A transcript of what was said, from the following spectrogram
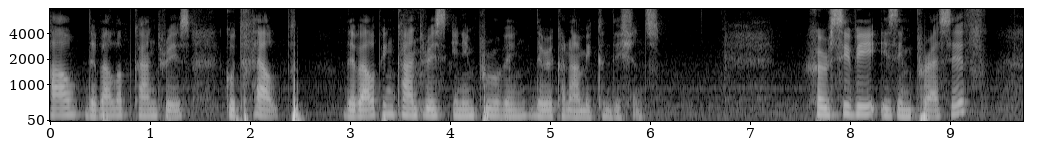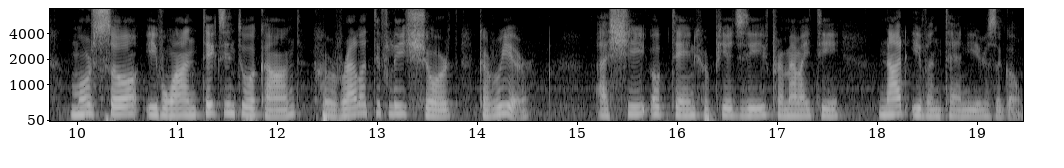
how developed countries could help developing countries in improving their economic conditions. Her CV is impressive, more so if one takes into account her relatively short career, as she obtained her PhD from MIT not even 10 years ago.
